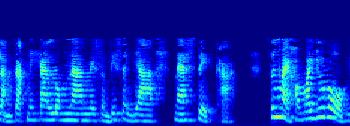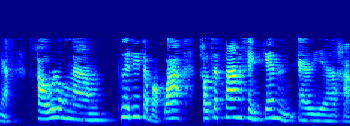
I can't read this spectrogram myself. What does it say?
หลังจากมีการลงนามในสนธิสัญญาแมสติกค่ะ ซึ่งหมายความว่ายุโรปเนี่ยเขาลงนามเพื่อที่จะบอกว่าเขาจะสร้างเชงเก้นแอเรียค่ะ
